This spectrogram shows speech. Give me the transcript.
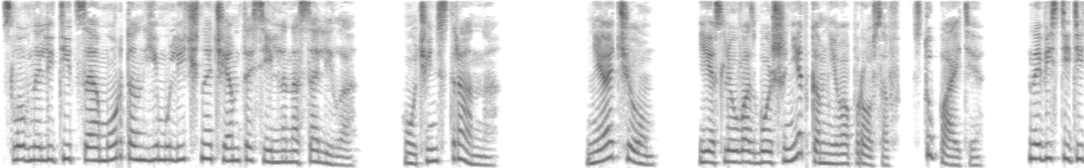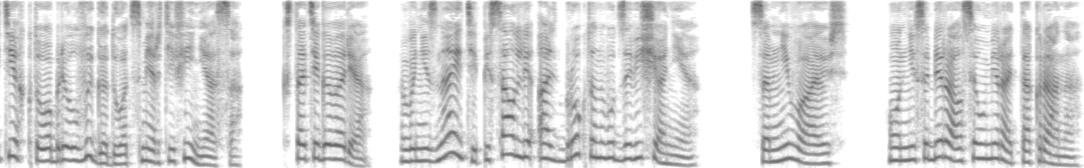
словно Летиция Мортон ему лично чем-то сильно насолила. Очень странно. «Ни о чем. Если у вас больше нет ко мне вопросов, ступайте. Навестите тех, кто обрел выгоду от смерти Финиаса. Кстати говоря, вы не знаете, писал ли Альт Броктонвуд завещание? Сомневаюсь. Он не собирался умирать так рано.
